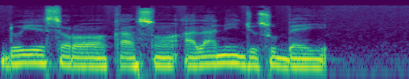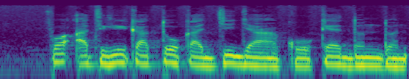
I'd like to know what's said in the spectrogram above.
dɔ ye sɔrɔ ka sɔn a la ni dusu bɛɛ ye fɔ a tigi ka to ka jija k'o kɛ dɔɔnin dɔɔnin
